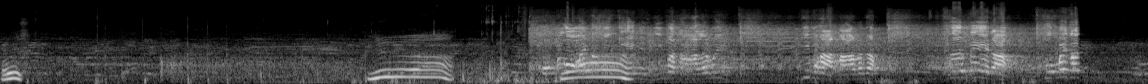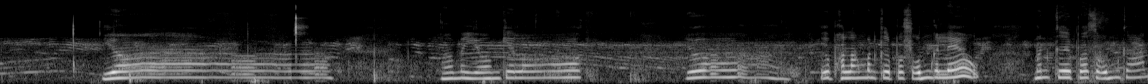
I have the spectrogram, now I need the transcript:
เฮ้ยเนี่ยผมบอกให้มันมีเกมอย่างนี้มานานแล้วเว้ยที่ผ่านมามันแบบเทิร์เมดอะคงไม่ทันยาเราไม่ยอมแกหรอกยาเออพลังมันเกิดผสมกันแล้ว มันเกิดผสมกัน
